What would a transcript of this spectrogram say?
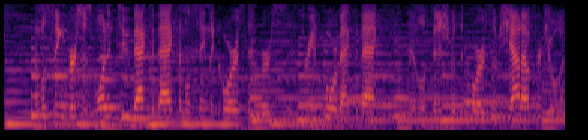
and we'll sing verses 1 and 2 back to back, then we'll sing the chorus, then verses 3 and 4 back to back, and then we'll finish with the chorus of Shout Out for Joy.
